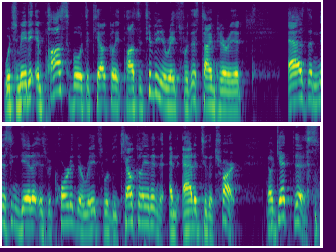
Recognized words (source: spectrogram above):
which made it impossible to calculate positivity rates for this time period. As the missing data is recorded, the rates would be calculated and added to the chart. Now, get this.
